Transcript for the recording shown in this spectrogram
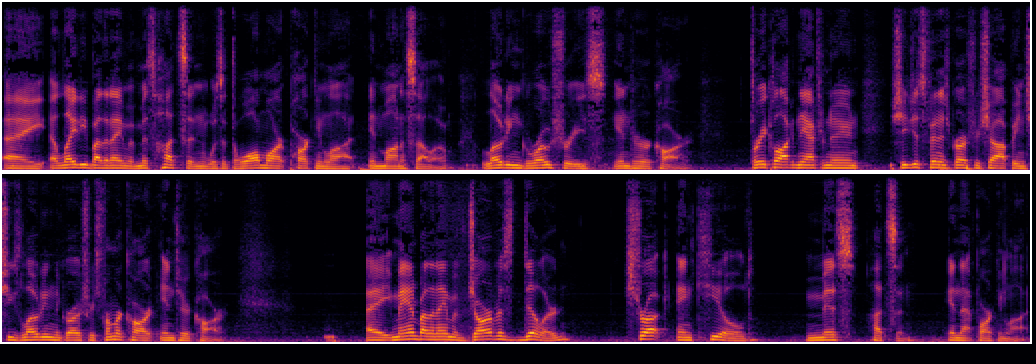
a, a lady by the name of Miss Hudson was at the Walmart parking lot in Monticello loading groceries into her car. Three o'clock in the afternoon, she just finished grocery shopping. She's loading the groceries from her cart into her car. A man by the name of Jarvis Dillard struck and killed Miss Hudson in that parking lot.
